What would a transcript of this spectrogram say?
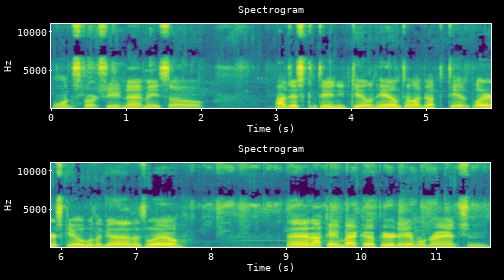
wanted to start shooting at me, so I just continued killing him till I got the 10 players killed with a gun as well. And I came back up here to Emerald Ranch and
